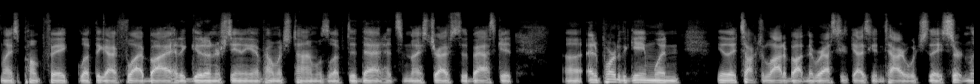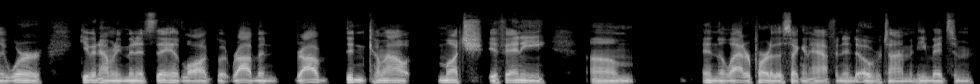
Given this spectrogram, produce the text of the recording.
Nice pump fake, let the guy fly by. Had a good understanding of how much time was left. Did that. Had some nice drives to the basket. Uh, at a part of the game when you know they talked a lot about Nebraska's guys getting tired, which they certainly were, given how many minutes they had logged. But Robin Rob didn't come out much, if any, um, in the latter part of the second half and into overtime, and he made some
